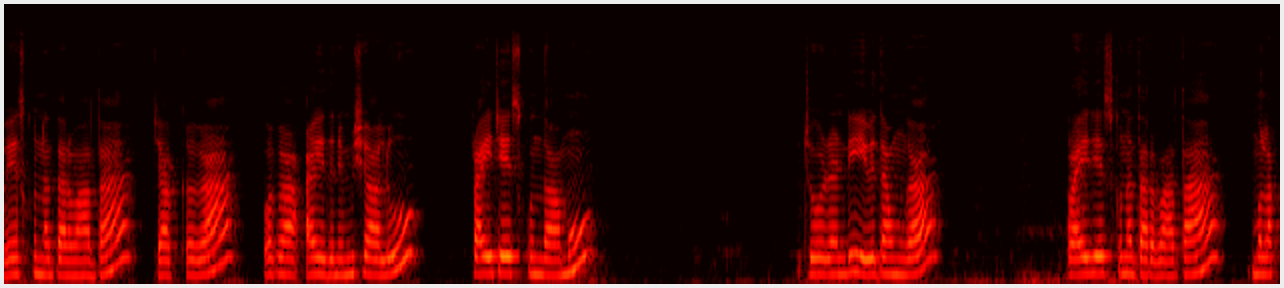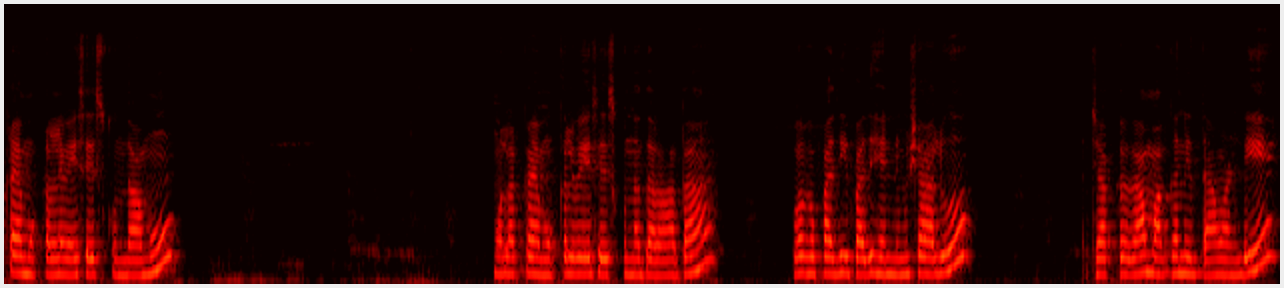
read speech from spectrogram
వేసుకున్న తర్వాత చక్కగా ఒక ఐదు నిమిషాలు ఫ్రై చేసుకుందాము. చూడండి ఈ విధంగా ఫ్రై చేసుకున్న తర్వాత ములక్కాయ ముక్కల్ని వేసేసుకుందాము. ములక్కాయ ముక్కలు వేసేసుకున్న తర్వాత ఒక పది పదిహేను నిమిషాలు చక్కగా మగ్గనిద్దామండి.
